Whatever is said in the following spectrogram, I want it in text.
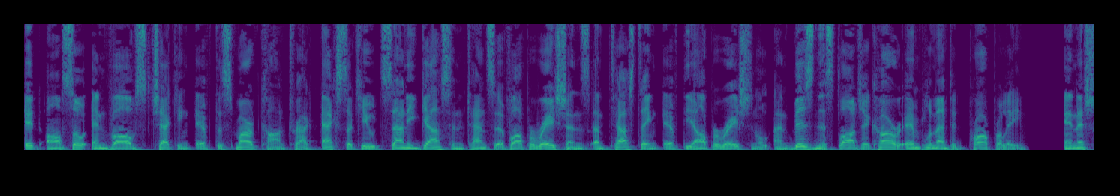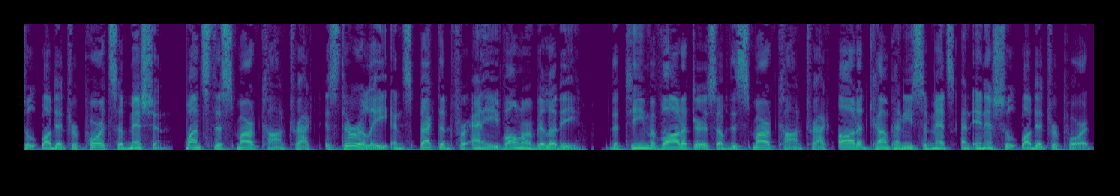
It also involves checking if the smart contract executes any gas-intensive operations and testing if the operational and business logic are implemented properly. Initial audit report submission. Once the smart contract is thoroughly inspected for any vulnerability, the team of auditors of the smart contract audit company submits an initial audit report.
